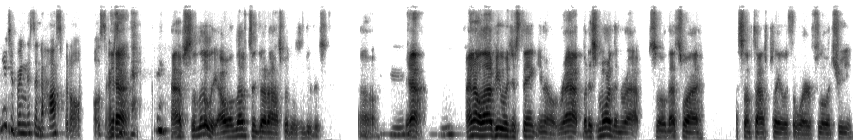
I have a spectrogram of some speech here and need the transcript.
need to bring this into hospitals or Yeah. something. Absolutely. I would love to go to hospitals and do this. Um, Mhm. yeah. I know a lot of people just think, you know, rap, but it's more than rap. So that's why I sometimes play with the word flowetry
